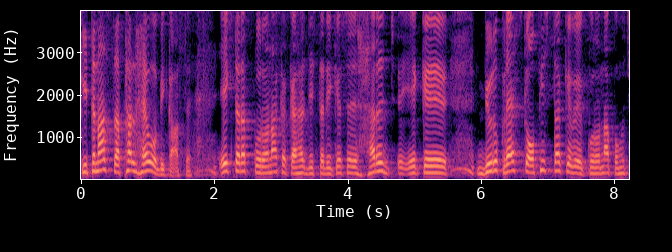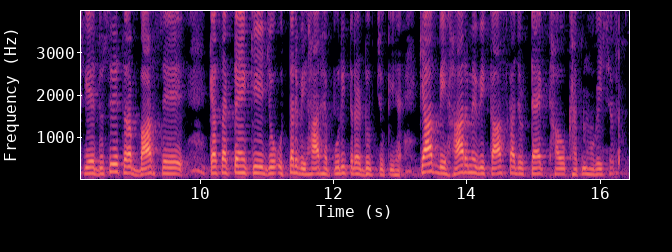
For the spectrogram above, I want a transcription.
कितना सफल है वो विकास है। एक तरफ़ कोरोना का कहर जिस तरीके से हर एक ब्यूरोक्रेट्स के ऑफ़िस तक कोरोना पहुँच गई दूसरी तरफ़ बाढ़ से कह सकते हैं कि जो उत्तर बिहार है पूरी तरह डूब चुकी है। क्या बिहार में विकास का जो टैग था वो खत्म हो गई, सर?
